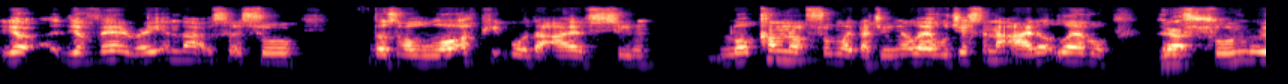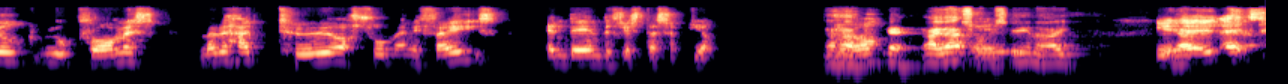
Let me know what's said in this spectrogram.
You're you're very right in that. So, so there's a lot of people that I have seen not coming up from like a junior level, just in the adult level, who yeah. have shown real real promise. Maybe had two or so many fights, and then they just disappear. Uh-huh. You know? Yeah, Aye, that's what uh, I'm saying. Aye. Yeah, yeah. It, it's.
